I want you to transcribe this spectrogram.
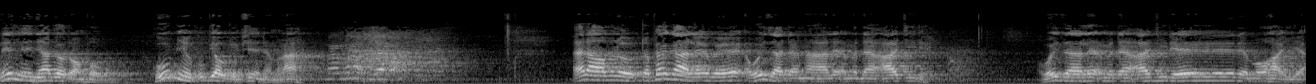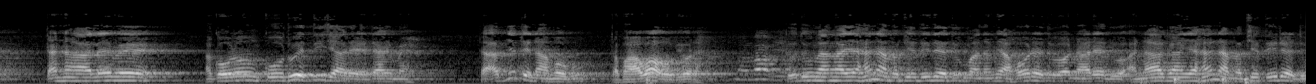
နင့်မြင်ညာပြောက်တော့မဟုတ်ဘူးခုမြင်ခုပြောက်တွေဖြစ်နေမလားမှန်ပါဗျာအဲ့တော့မလို့တစ်ဖက်ကလည်းပဲအဝိဇ္ဇာတဏှာလည်းအမတန်အားကြီးတယ်အဝိဇ္ဇာလည်းအမတန်အားကြီးတယ်တဲ့မောဟကြီးကတဏှာလည်းပဲအကုန်လုံးကိုယ်တွေ့သိကြတဲ့အတိုင်းပဲဒါအပြစ်တင်တာမဟုတ်ဘူးတဘာဝကိုပြောတာသူသူငါငါယဟန္တာမဖြစ်သေးတဲ့သူမှန်သမျှဟောတဲ့သူဟောနာတဲ့သူအနာဂံယဟန္တာမဖြစ်သေးတဲ့သူ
